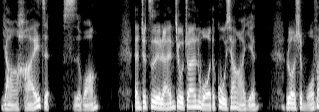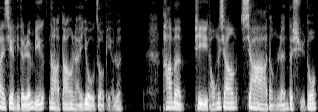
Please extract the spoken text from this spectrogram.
养孩子、死亡。但这自然就专我的故乡而言。若是模范县里的人民，那当然又作别论。他们替同乡下等人的许多，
